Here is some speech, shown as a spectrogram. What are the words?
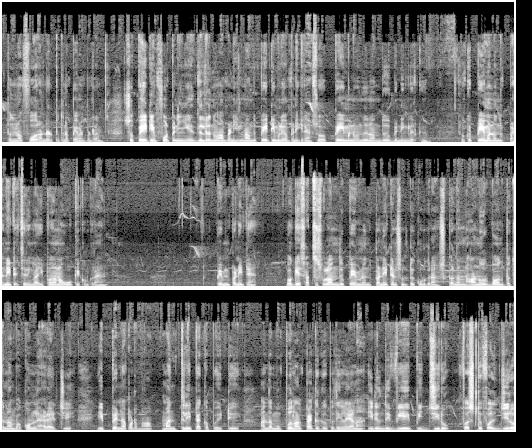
இப்போ வந்து நான் ஃபோர் ஹண்ட்ரட் பற்றி நான் பேமெண்ட் பண்ணுறேன் ஸோ பேடிஎம் ஃபோன் பண்ணி நீங்கள் எதில் இருந்தாலும் பண்ணிக்கலாம். நான் வந்து பேடிஎம் மூலியமாக பண்ணிக்கிறேன். ஸோ பேமெண்ட் வந்து நான் வந்து பெண்டிங்கில் இருக்குது ஓகே பேமெண்ட் வந்து பண்ணிட்டேன் சரிங்களா? இப்போ தான் நான் ஓகே கொடுக்குறேன். பேமெண்ட் பண்ணிட்டேன். ஓகே சக்ஸஸ்ஃபுல்லாக வந்து பேமெண்ட் வந்து பண்ணிட்டேன்னு சொல்லிட்டு கொடுக்குறேன். ஸோ பாருங்கள் நானூறுரூபா வந்து பார்த்தீங்கன்னா நம்ம அக்கௌண்ட்டில் ஆட் ஆயிடுச்சு. இப்போ என்ன பண்ணுறோன்னா மந்த்லி பேக்கை போயிட்டு அந்த முப்பது நாள் பேக் இருக்குது பார்த்தீங்களா ஏன்னா இது வந்து VIP zero first of all zero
